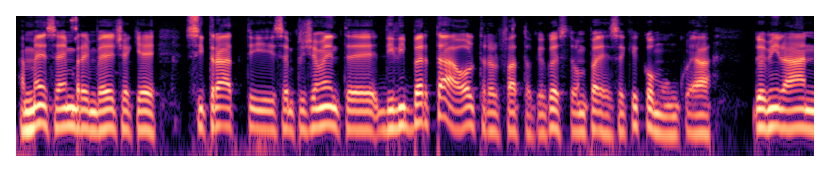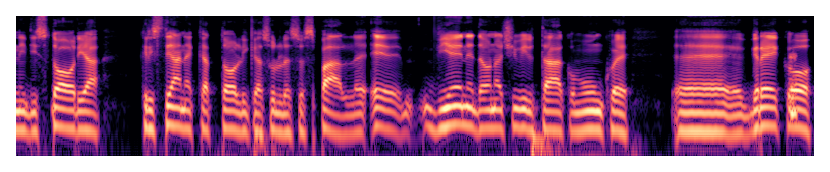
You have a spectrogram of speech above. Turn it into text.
A me sembra invece che si tratti semplicemente di libertà, oltre al fatto che questo è un paese che comunque ha 2000 anni di storia cristiana e cattolica sulle sue spalle e viene da una civiltà comunque eh, greco,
